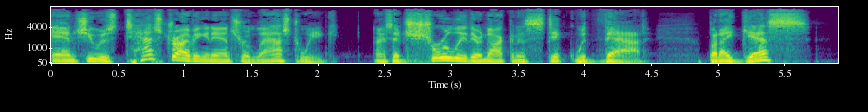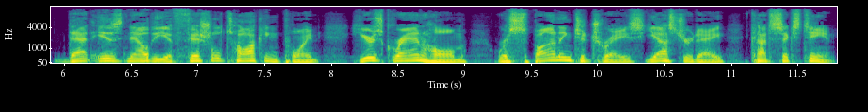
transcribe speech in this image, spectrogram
And she was test driving an answer last week. I said, surely they're not going to stick with that. But I guess that is now the official talking point. Here's Granholm responding to Trace yesterday, cut 16.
